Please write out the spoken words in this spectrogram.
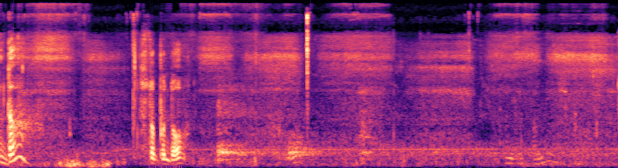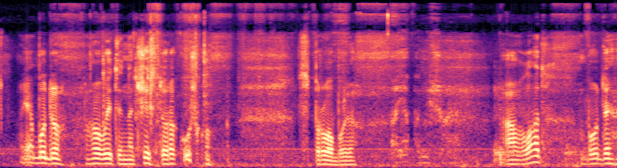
Да. Стопудово. Я буду ловити на чисту ракушку. Спробую. А я помешаю. А Влад буде.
